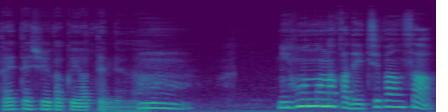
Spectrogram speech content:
大体収穫祝ってんだよな、うん。日本の中で一番さ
